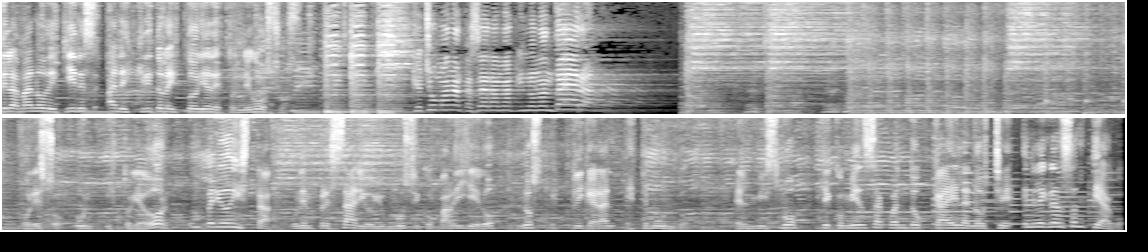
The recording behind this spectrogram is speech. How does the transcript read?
de la mano de quienes han escrito la historia de estos negocios. Que chumana casera máquina entera. Por eso, un historiador, un periodista, un empresario y un músico parrillero nos explicarán este mundo. El mismo que comienza cuando cae la noche en el Gran Santiago.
